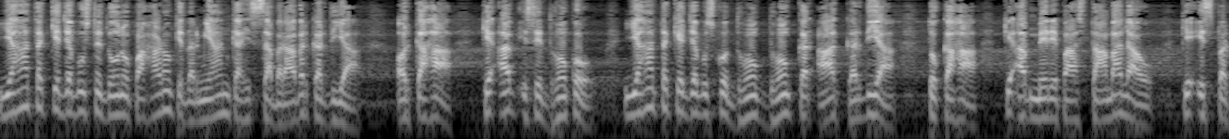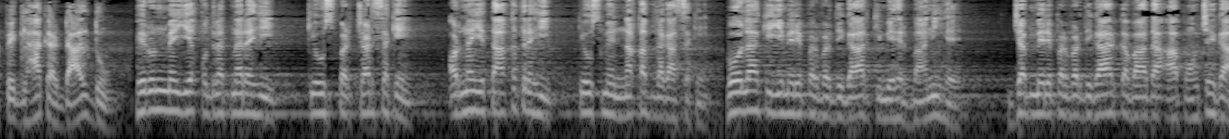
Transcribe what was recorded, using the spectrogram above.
यहाँ तक कि जब उसने दोनों पहाड़ों के दरमियान का हिस्सा बराबर कर दिया और कहा कि अब इसे धोको, यहाँ तक कि जब उसको धोक धोक कर आग कर दिया तो कहा कि अब मेरे पास तांबा लाओ कि इस पर पिघला कर डाल दूँ। फिर उनमें ये कुदरत न रही कि उस पर चढ़ सकें और न ये ताकत रही कि उसमें नकद लगा सकें। बोला कि ये मेरे परवरदिगार की मेहरबानी है। जब मेरे परवरदिगार का वादा आ पहुंचेगा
